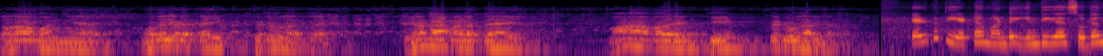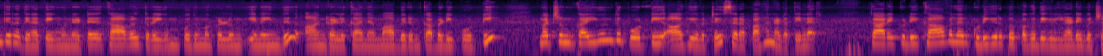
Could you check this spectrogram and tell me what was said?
கலாமான்ய முதலிடத்தை பெற்றுள்ளார்கள் இரண்டாம் இடத்தை மானாமதுரின் டீம் பெற்றுள்ளார்கள் எழுபத்தி எட்டாம் ஆண்டு இந்திய சுதந்திர தினத்தை முன்னிட்டு காவல்துறையும் பொதுமக்களும் இணைந்து ஆண்களுக்கான மாபெரும் கபடி போட்டி மற்றும் கையுந்து போட்டி ஆகியவற்றை சிறப்பாக நடத்தினர். காரைக்குடி காவலர் குடியிருப்பு பகுதியில் நடைபெற்ற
